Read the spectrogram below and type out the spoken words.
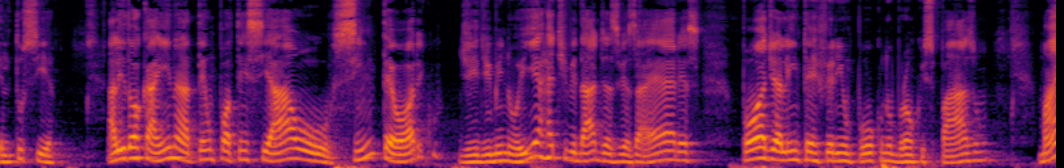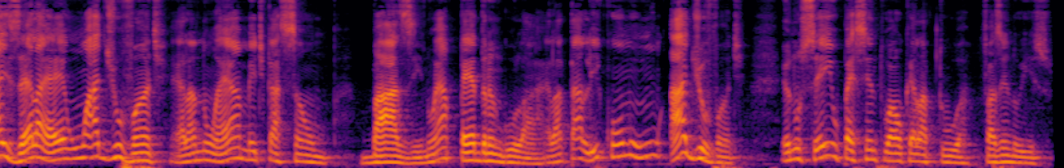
Ele tossia. A lidocaína tem um potencial, sim, teórico, de diminuir a reatividade das vias aéreas, pode ali interferir um pouco no broncoespasmo, mas ela é um adjuvante, ela não é a medicação base, não é a pedra angular, ela está ali como um adjuvante. Eu não sei o percentual que ela atua fazendo isso,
